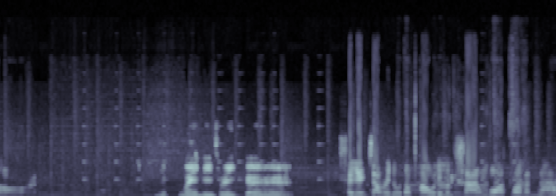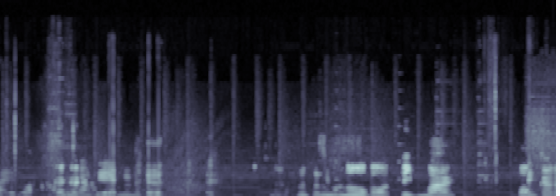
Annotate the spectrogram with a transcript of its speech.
หล่อไม่มีทริกเกอร์ฉันยังจำไอ้หนูตะเภาที่มันค้างบอร์ดตอนนั้นได้ไอ้เวนโนก็ติดบ้างป้องกัน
